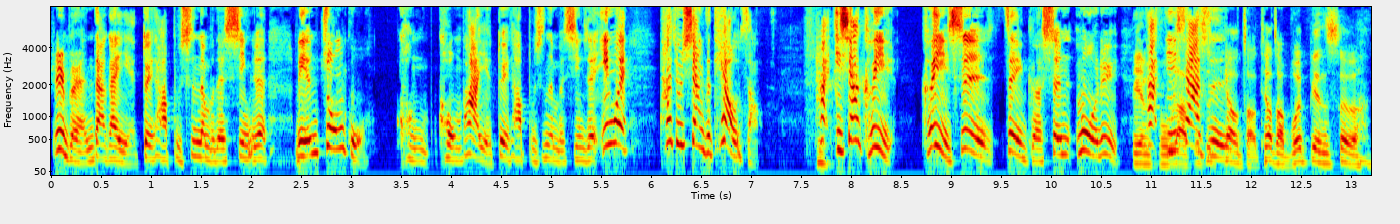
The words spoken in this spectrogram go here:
日本人大概也对他不是那么的信任？连中国恐恐怕也对他不是那么信任，因为他就像个跳蚤，他一下可以。可以是这个深墨绿，它一下子跳蚤，跳蚤不会变色啊。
